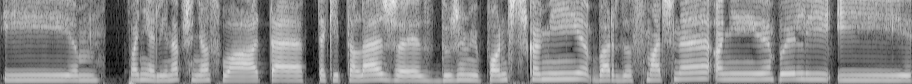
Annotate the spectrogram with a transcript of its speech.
i mm, pani Alina przyniosła te takie talerze z dużymi pączkami, bardzo smaczne oni byli i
